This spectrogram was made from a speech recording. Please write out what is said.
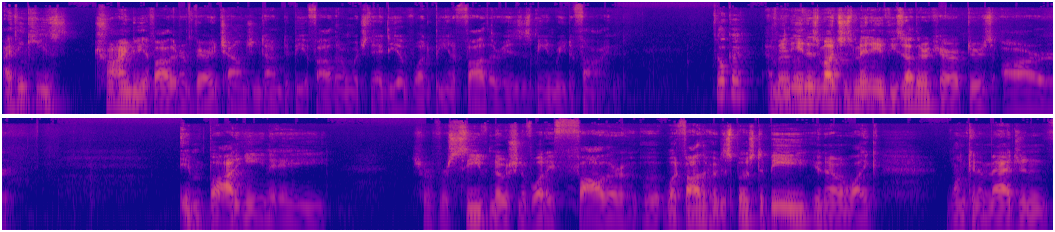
I think he's trying to be a father in a very challenging time to be a father, in which the idea of what being a father is is being redefined. Okay. I mean, in as much as many of these other characters are embodying a sort of received notion of what a father, what fatherhood is supposed to be, you know, like one can imagine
